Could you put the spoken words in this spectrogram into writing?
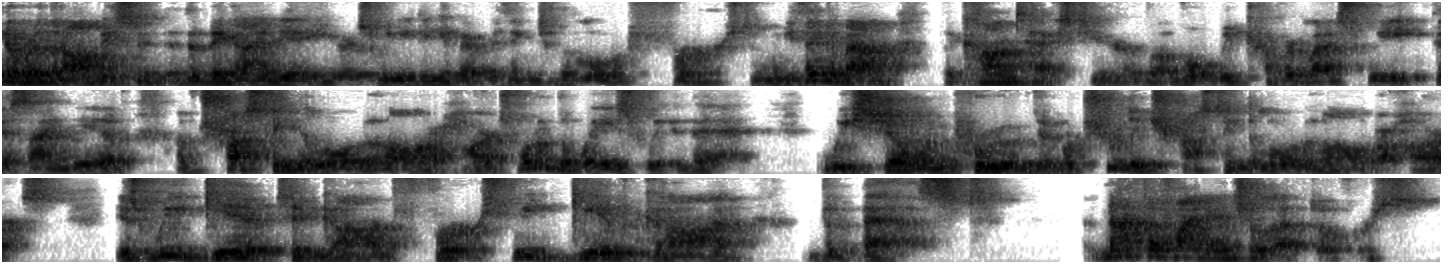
you know, than obviously the big idea here is we need to give everything to the Lord first. And when you think about the context here of, of what we covered last week, this idea of, of trusting the Lord with all our hearts, one of the ways we, that we show and prove that we're truly trusting the Lord with all of our hearts is we give to God first. We give God the best, not the financial leftovers,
